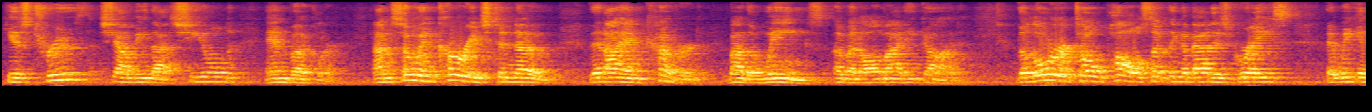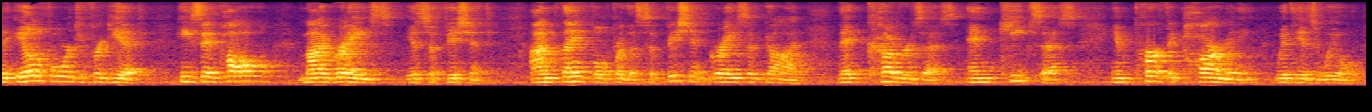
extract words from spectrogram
His truth shall be thy shield and buckler. I'm so encouraged to know that I am covered by the wings of an almighty God. The Lord told Paul something about his grace that we can ill afford to forget. He said, Paul, my grace is sufficient. I'm thankful for the sufficient grace of God that covers us and keeps us in perfect harmony with His will.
